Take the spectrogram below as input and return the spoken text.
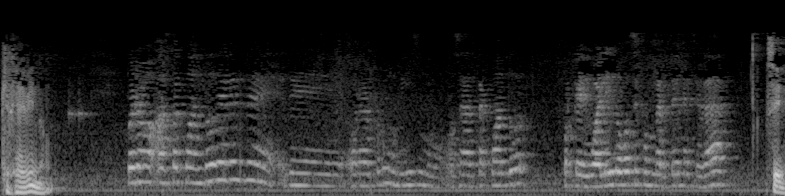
Qué heavy, ¿no? Pero ¿hasta cuándo debes de, de orar por lo mismo? O sea, ¿hasta cuándo? Porque igual y luego se convierte en necedad. Sí,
